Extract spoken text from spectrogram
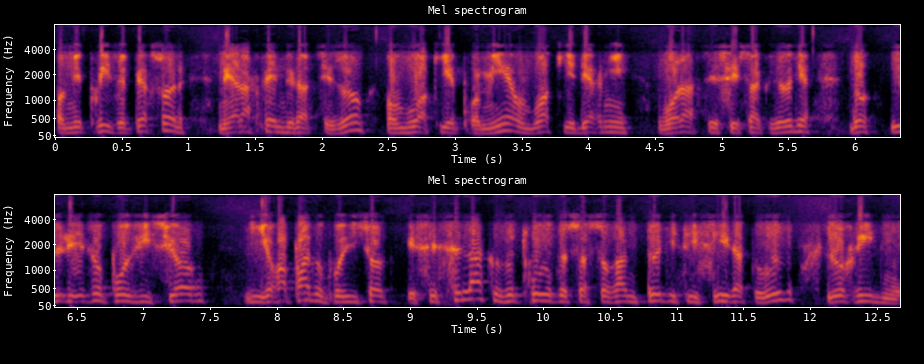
on méprise personne. Mais à la fin de la saison, on voit qui est premier, on voit qui est dernier. Voilà, c'est ça que je veux dire. Donc, les oppositions. Il n'y aura pas d'opposition. Et c'est là que je trouve que ça sera un peu difficile à Toulouse. Le rythme,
